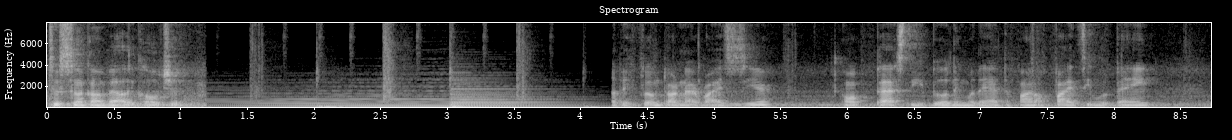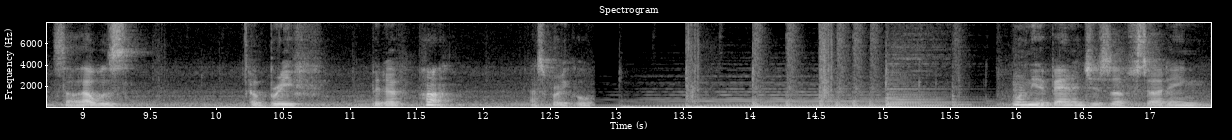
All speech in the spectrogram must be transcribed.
to Silicon Valley culture. They filmed Dark Knight Rises here. Walked past the building where they had the final fight scene with Bane. So that was a brief bit of, huh, that's pretty cool. One of the advantages of studying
